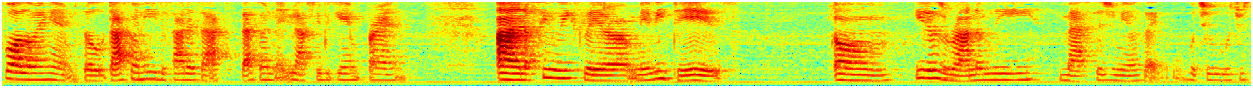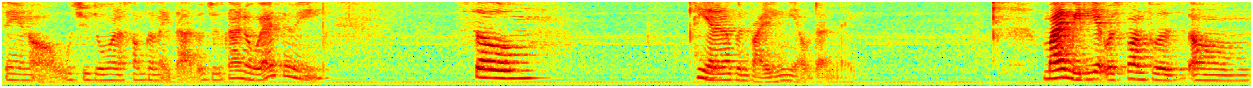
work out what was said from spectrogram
following him. So that's when he decided to ask, that's when we actually became friends. And a few weeks later, maybe days, um, he just randomly messaged me. I was like, "What you what you saying or what you doing or something like that," which was kind of weird to me. So he ended up inviting me out that night. My immediate response was, um,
